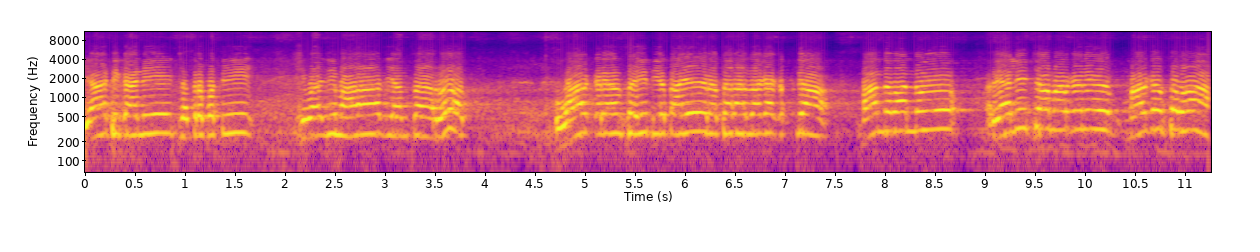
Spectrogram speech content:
या ठिकाणी छत्रपती शिवाजी महाराज यांचा रथ वारकऱ्यांसहित येत आहे. रथाला जागा कसल्या बांधवांनो रॅलीच्या मार्गाने मार्गस्थ व्हा.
